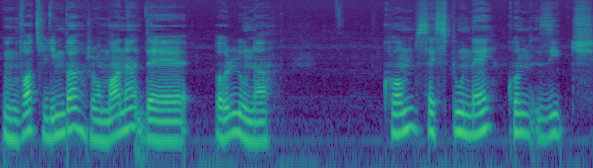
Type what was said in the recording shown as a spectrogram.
Învăț limba română de o lună. cum se spune, cum zici.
